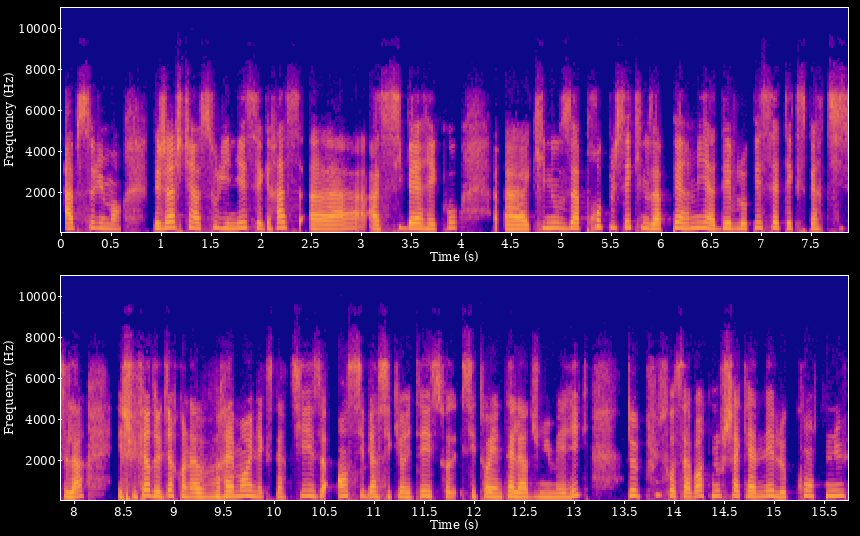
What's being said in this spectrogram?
absolument. Déjà, je tiens à souligner, c'est grâce à, à CyberEco euh, qui nous a propulsé, qui nous a permis à développer cette expertise-là. Et je suis fière de dire qu'on a vraiment une expertise en cybersécurité et citoyenneté à l'ère du numérique. De plus, il faut savoir que nous, chaque année, le contenu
